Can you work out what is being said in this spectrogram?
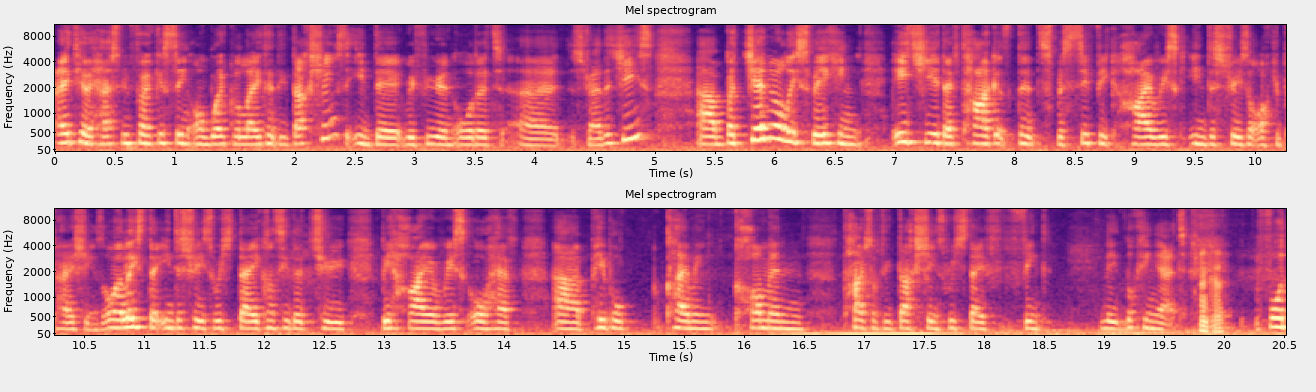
ATO has been focusing on work-related deductions in their review and audit uh, strategies. Um, but generally speaking, each year they've targeted specific high-risk industries or occupations, or at least the industries which they consider to be higher risk or have uh, people claiming common types of deductions which they think need looking at. Okay. For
